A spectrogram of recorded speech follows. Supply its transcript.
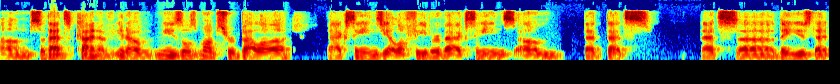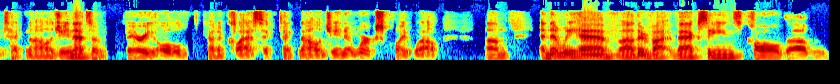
um, so that's kind of you know measles mumps rubella vaccines yellow fever vaccines um, that that's that's uh, they use that technology and that's a very old kind of classic technology and it works quite well. Um, and then we have other vi- vaccines called um,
